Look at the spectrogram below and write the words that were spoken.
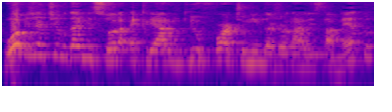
O objetivo da emissora é criar um trio forte unindo a jornalista Neto,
